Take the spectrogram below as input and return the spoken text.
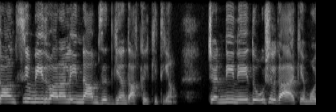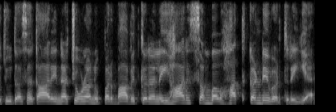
ਕਾਂਗਰਸੀ ਉਮੀਦਵਾਰਾਂ ਲਈ ਨਾਮਜ਼ਦਗੀਆਂ ਦਾਖਲ ਕੀਤੀਆਂ। ਚੰਨੀ ਨੇ ਦੋਸ਼ ਲਗਾਇਆ ਕਿ ਮੌਜੂਦਾ ਸਰਕਾਰ ਇਹਨਾਂ ਚੋਣਾਂ ਨੂੰ ਪ੍ਰਭਾਵਿਤ ਕਰਨ ਲਈ ਹਰ ਸੰਭਵ ਹੱਥ ਕੰਡੇ ਵਰਤ ਰਹੀ ਹੈ।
